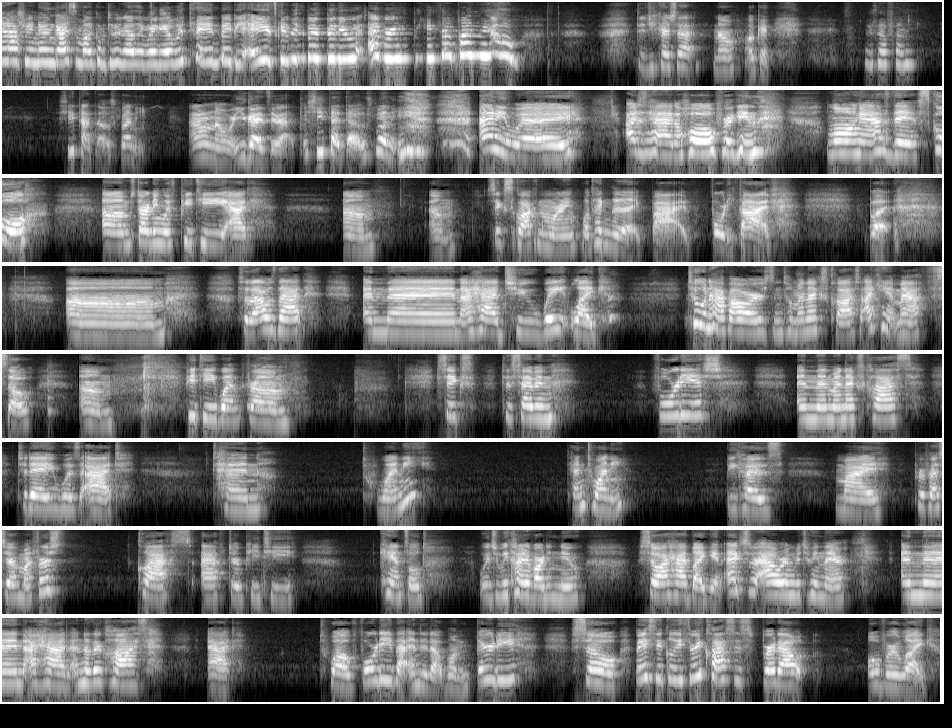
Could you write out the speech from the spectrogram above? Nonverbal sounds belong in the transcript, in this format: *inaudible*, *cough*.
afternoon, guys, and welcome to another video with Tay and Baby A. It's gonna be the best video ever because I'm finally home. Did you catch that? No? Okay. Was that funny? She thought that was funny. I don't know where you guys are at, but she thought that was funny. *laughs* anyway, I just had a whole friggin' long ass day of school, um, starting with PT at um, um, 6 o'clock in the morning. Well, technically like 5.45, but um, so that was that. And then I had to wait like two and a half hours until my next class. I can't math, so um, PT went from 6 to 7.40ish. And then my next class today was at 10.20? 10.20 because my professor of my first class after PT canceled, which we kind of already knew. So I had like an extra hour in between there. And then I had another class at 12:40 that ended at 1:30. So basically three classes spread out over like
